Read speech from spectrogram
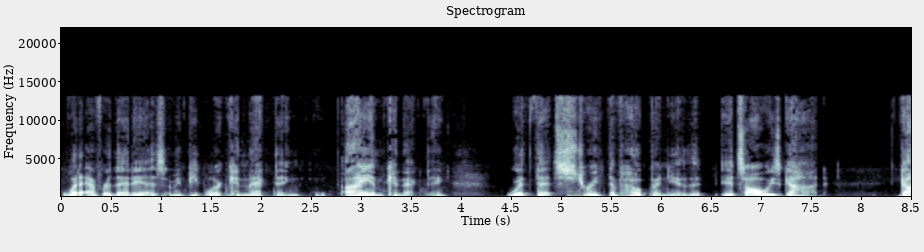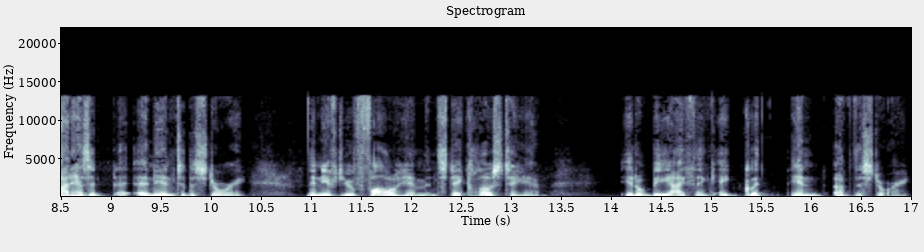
whatever that is. I mean, people are connecting. I am connecting with that strength of hope in you that it's always God. God has a, an end to the story. And if you follow him and stay close to him, it'll be, I think, a good end of the story,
